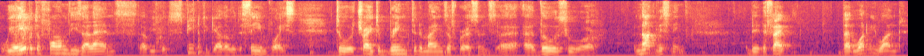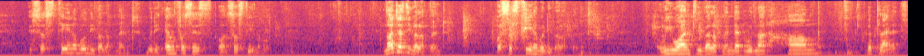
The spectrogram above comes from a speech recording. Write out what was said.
we are able to form these alliances that we could speak together with the same voice to try to bring to the minds of persons, uh, uh, those who are not listening, the, the fact that what we want is sustainable development with the emphasis on sustainable. Not just development, but sustainable development. We want development that would not harm the planet.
